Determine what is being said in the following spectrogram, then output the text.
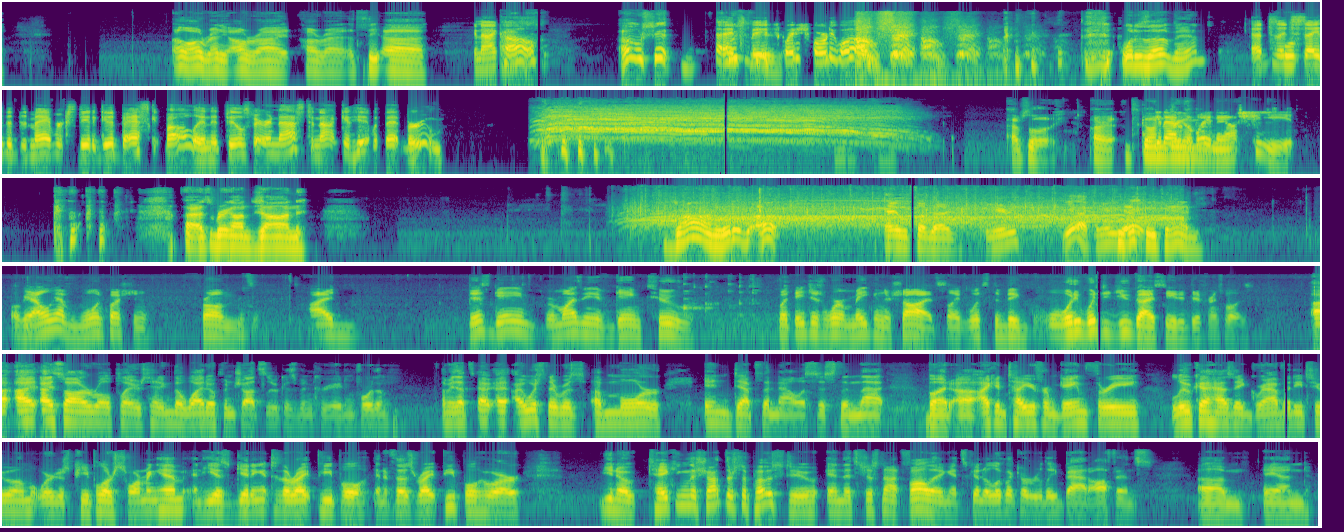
oh, already. All right. All right. Let's see. Uh, Can I call? oh shit. It's Squish me, here. Squish Forty One. Oh shit! Oh shit! What is up, man? I'd say, Well, say that the Mavericks did a good basketball, and it feels very nice to not get hit with that broom. absolutely. All right. Let's go Get and out of the way now. Shit. All right. Let's bring on John. John, what is up? Hey, what's up, guys? Can you hear me? Yeah, I can hear you Yes, great. we can. Okay, I only have one question. From I, this game reminds me of Game Two, but they just weren't making their shots. Like, what's the big? What did, what did you guys see the difference was? I, I saw our role players hitting the wide open shots Luka's been creating for them. I mean, that's. I, I wish there was a more in depth analysis than that, but uh, I can tell you from Game Three, Luka has a gravity to him where just people are swarming him, and he is getting it to the right people. And if those right people who are you know, taking the shot they're supposed to, and that's just not falling, it's going to look like a really bad offense. Um, and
